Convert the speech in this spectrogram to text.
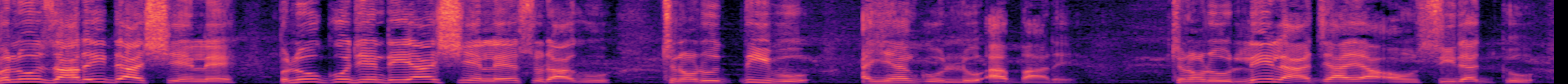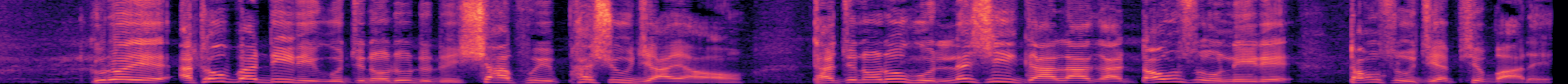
ဘလို့ဇာရိတရှင်လဲဘလို့ကိုချင်းတရားရှင်လဲဆိုတာကိုကျွန်တော်တို့သိဖို့အရန်ကိုလိုအပ်ပါတယ်ကျွန်တော်တို့လေ့လာကြရအောင်စီရတ်ကိုကိုရောရဲ့အထုပ်ပတ်တိတွေကိုကျွန်တော်တို့တွေရှာဖွေဖတ်ရှုကြရအောင်ဒါကျွန်တော်တို့ကိုလက်ရှိကာလကတောင်းဆိုနေတဲ့တောင်းဆိုချက်ဖြစ်ပါတယ်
